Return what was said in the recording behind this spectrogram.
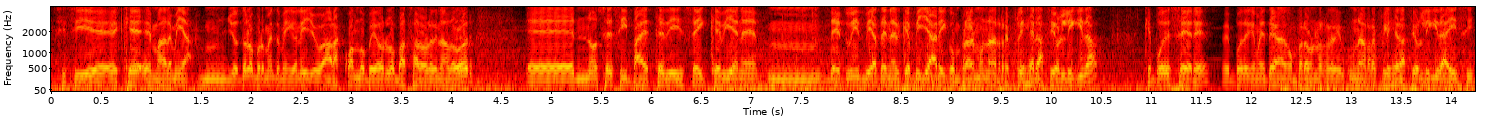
Sí, sí, es que, eh, madre mía, mm, yo te lo prometo, Miguelillo. Ahora es cuando peor lo pasa al ordenador. Eh, no sé si para este 16 que viene mm, de Twitch voy a tener que pillar y comprarme una refrigeración líquida. Que puede ser, ¿eh? Puede que me tenga que comprar una, una refrigeración líquida easy.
